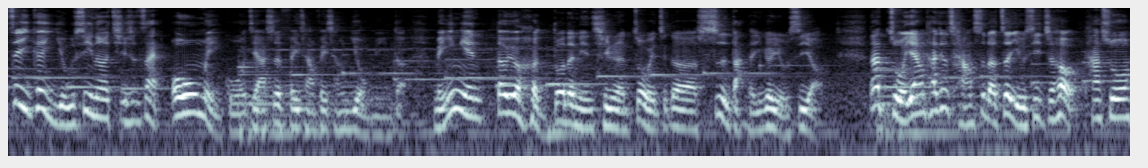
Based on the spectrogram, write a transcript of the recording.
这个游戏呢，其实在欧美国家是非常非常有名的，每一年都有很多的年轻人作为这个试打的一个游戏哦。那左阳他就尝试了这游戏之后，他说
